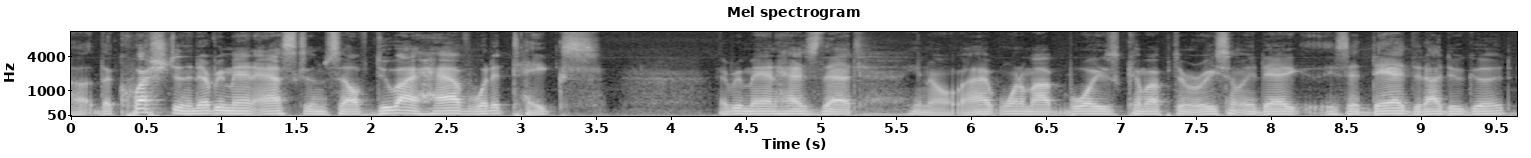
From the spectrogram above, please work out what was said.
uh, the question that every man asks himself Do I have what it takes? Every man has that, you know. I one of my boys come up to me recently, Dad. He said, Dad, did I do good?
